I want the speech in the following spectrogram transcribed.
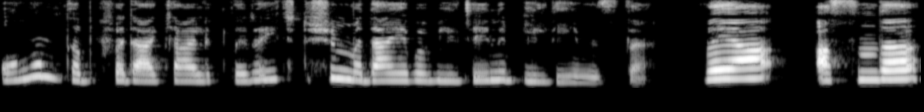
onun da bu fedakarlıkları hiç düşünmeden yapabileceğini bildiğimizde veya aslında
